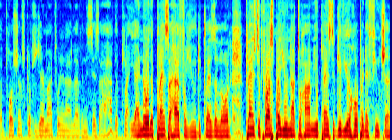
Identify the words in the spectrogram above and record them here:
uh, portion of scripture, Jeremiah 29 11. It says, I have the plan, I know the plans I have for you, declares the Lord. Plans to prosper you, not to harm you, plans to give you a hope in the future.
